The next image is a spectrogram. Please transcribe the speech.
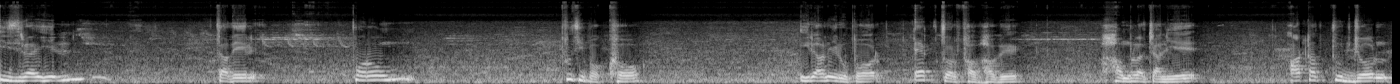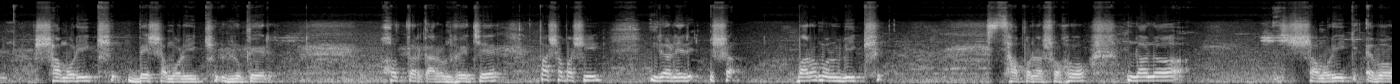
ইসরায়েল তাদের পরম প্রতিপক্ষ ইরানের উপর একতরফাভাবে হামলা চালিয়ে আটাত্তর জন সামরিক, বেসামরিক লোকের হত্যার কারণ হয়েছে। পাশাপাশি ইরানের পারমাণবিক স্থাপনাসহ নানা সামরিক এবং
